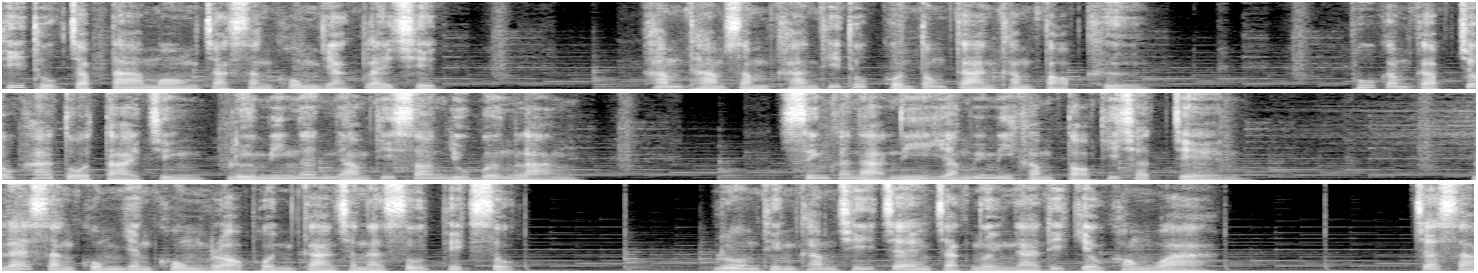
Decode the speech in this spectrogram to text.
ที่ถูกจับตามองจากสังคมอย่างใกล้ชิดคำถามสำคัญที่ทุกคนต้องการคำตอบคือ ผู้กำกับโจ้ฆ่าตัวตายจริง หรือมีเงื่อนงำที่ซ่อนอยู่เบื้องหลัง ซึ่งขณะนี้ยังไม่มีคำตอบที่ชัดเจน และสังคมยังคงรอผลการชนะสูตรพิกศพรวมถึงคำชี้แจงจากหน่วยงานที่เกี่ยวข้องว่า จะสา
